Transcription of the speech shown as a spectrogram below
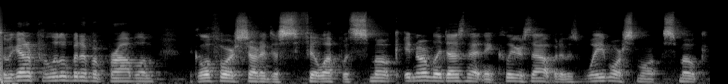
So we got a little bit of a problem. The Glowforge started to fill up with smoke. It normally does that and it clears out, but it was way more smo- smoke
